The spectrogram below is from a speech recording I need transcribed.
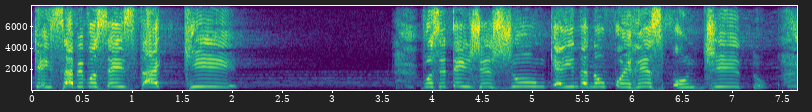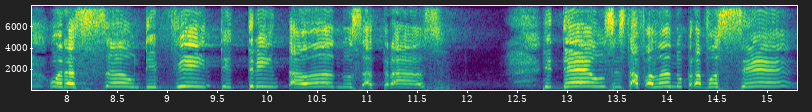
Quem sabe você está aqui. Você tem jejum que ainda não foi respondido. Oração de 20, 30 anos atrás. E Deus está falando para você.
